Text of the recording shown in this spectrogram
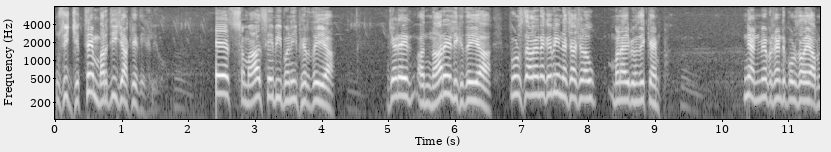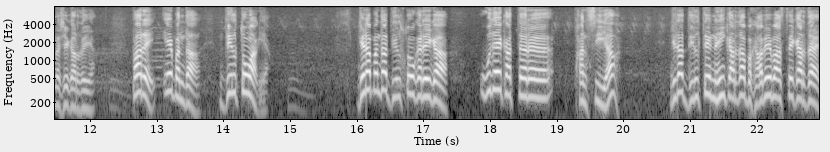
ਤੁਸੀਂ ਜਿੱਥੇ ਮਰਜ਼ੀ ਜਾ ਕੇ ਦੇਖ ਲਿਓ। ਇਹ ਸਮਾਜ ਸੇਵੀ ਬਣੀ ਫਿਰਦੇ ਆ ਜਿਹੜੇ ਅ, ਨਾਅਰੇ ਲਿਖਦੇ ਆ ਪੁਲਿਸ ਵਾਲਿਆਂ ਨੇ ਕਿ ਵੀ ਨਸ਼ਾ ਛਡਾਊ ਬਣਾਏ ਵੀ ਹੁੰਦੇ ਕੈਂਪ। 99% ਪੁਲਿਸ ਵਾਲੇ ਆਪ ਨਸ਼ੇ ਕਰਦੇ ਆ। ਪਰ ਇਹ ਬੰਦਾ ਦਿਲ ਤੋਂ ਆ ਗਿਆ। ਜਿਹੜਾ ਬੰਦਾ ਦਿਲ ਤੋਂ ਕਰੇਗਾ, ਉਹਦੇ ਖਾਤਰ ਫਾਂਸੀ ਆ। ਜਿਹੜਾ ਦਿਲ ਤੇ ਨਹੀਂ ਕਰਦਾ, ਵਿਖਾਵੇ ਵਾਸਤੇ ਕਰਦਾ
